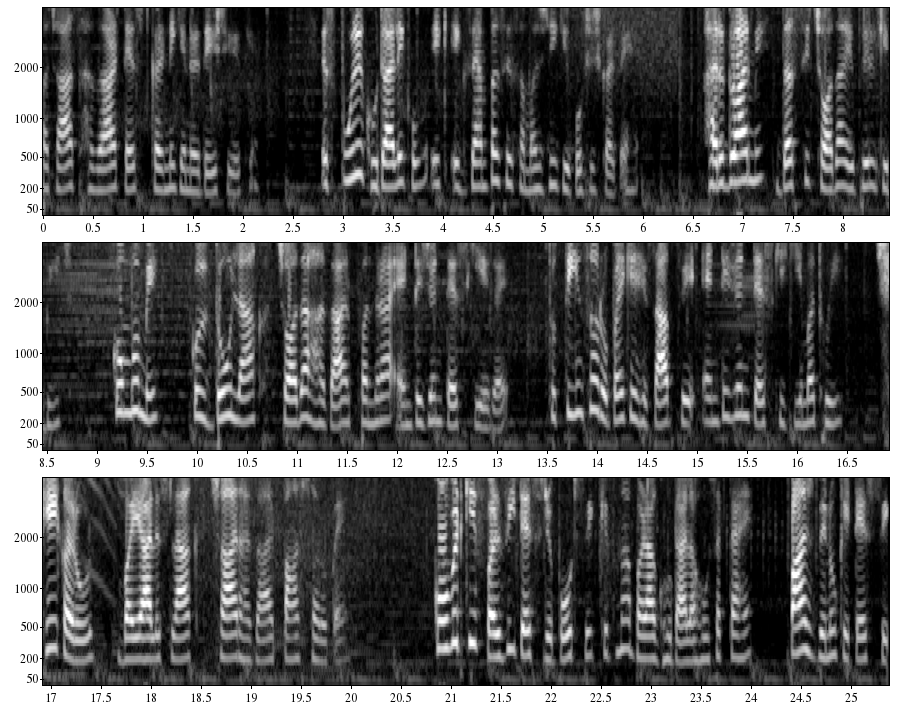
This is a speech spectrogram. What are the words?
पचास हज़ार टेस्ट करने के निर्देश दिए थे। इस पूरे घोटाले को एक एग्ज़ाम्पल से समझने की कोशिश करते हैं। हरिद्वार में 10 से 14 अप्रैल के बीच कुंभ में कुल दो लाख चौदह हज़ार पंद्रह एंटीजन टेस्ट किए गए। तो तीन सौ रुपए के हिसाब से एंटीजन टेस्ट की कीमत हुई छह करोड़ बयालीस लाख चार हज़ार पाँच सौ रुपए। कोविड की फर्जी टेस्ट रिपोर्ट से कितना बड़ा घोटाला हो सकता है? पाँच दिनों के टेस्ट से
